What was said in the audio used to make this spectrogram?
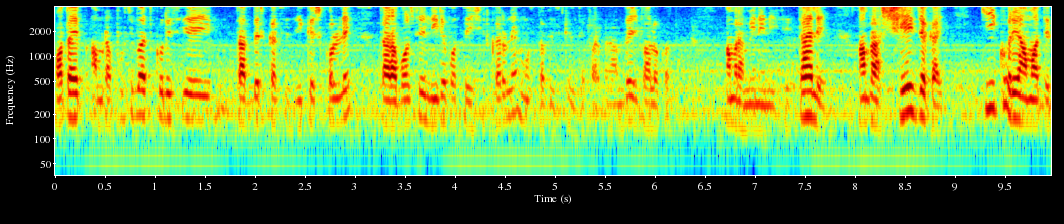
অতএব আমরা প্রতিবাদ করেছি এই তাদের কাছে জিজ্ঞেস করলে, তারা বলছে নিরাপত্তা ইস্যুর কারণে মুস্তাফিজ খেলতে পারবে না। বেশ ভালো কথা, আমরা মেনে নিয়েছি। তাহলে আমরা সেই জায়গায় কি করে আমাদের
